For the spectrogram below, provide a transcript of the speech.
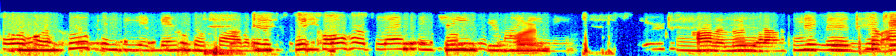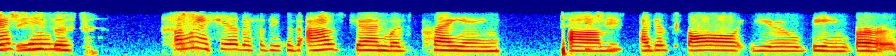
for her, who can be against her, Father? We call her blessed in Jesus' you, mighty Lord. name. Amen. Hallelujah. Thank Amen. you. Thank So you, I feel- Jesus. I want to share this with you because as Jen was praying, um, Jesus. I just saw you being birthed.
